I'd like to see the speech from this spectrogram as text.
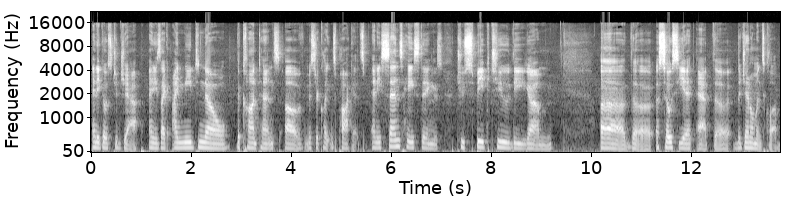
and he goes to Japp, and he's like, "I need to know the contents of Mr. Clayton's pockets," and he sends Hastings to speak to the um, uh, the associate at the the gentleman's club,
